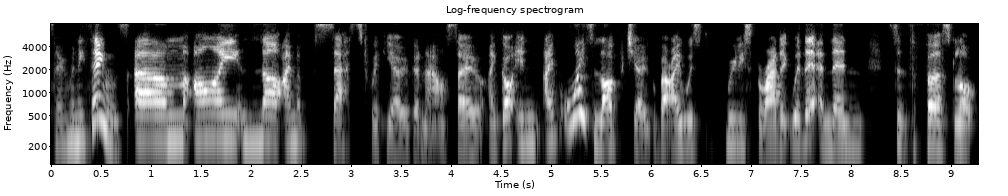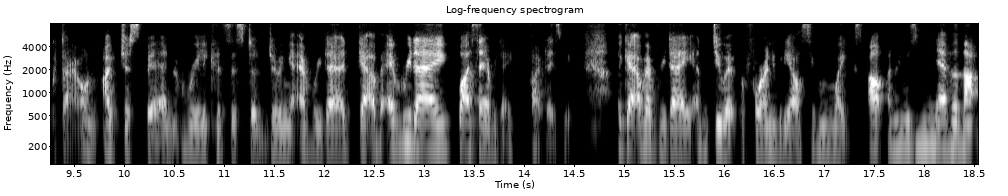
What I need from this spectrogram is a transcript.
So many things. Um, I love. I'm obsessed with yoga now. So I got in. I've always loved yoga, but I was really sporadic with it. And then since the first lockdown, I've just been really consistent doing it every day. I get up every day. Well, I say every day, five days a week. I get up every day and do it before anybody else even wakes up. And I was never that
